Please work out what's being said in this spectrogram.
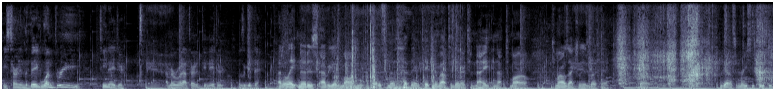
He's turning the big 1-3 teenager. I remember when I turned a teenager. It was a good day. At a late notice, Abigail's mom let us know that they're taking him out to dinner tonight and not tomorrow. Tomorrow's actually his birthday. We got him some Reese's Pieces.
